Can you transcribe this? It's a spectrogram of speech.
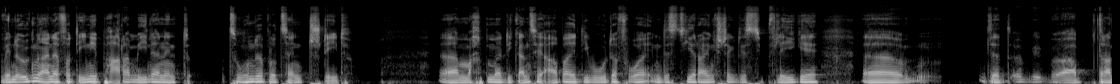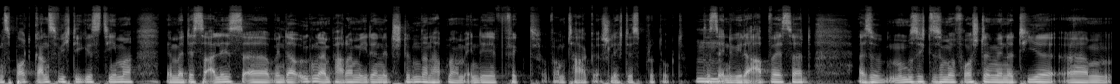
wenn irgendeiner von den Parametern nicht zu 100 Prozent steht, äh, macht man die ganze Arbeit, die wo davor in das Tier reingesteckt ist, die Pflege, äh, der äh, Transport, ganz wichtiges Thema. Wenn man das alles, äh, wenn da irgendein Parameter nicht stimmt, dann hat man am Endeffekt am Tag ein schlechtes Produkt, mhm. das entweder abwässert. Also man muss sich das immer vorstellen, wenn ein Tier ähm,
